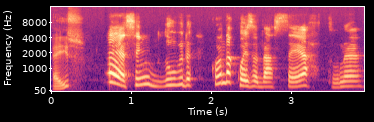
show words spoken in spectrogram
É isso? É, sem dúvida. Quando a coisa dá certo, né?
